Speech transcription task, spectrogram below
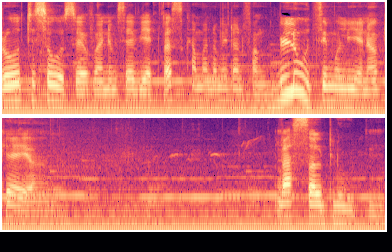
Rote Soße auf einem Serviett. Was kann man damit anfangen? Blut simulieren, okay. Was soll bluten?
